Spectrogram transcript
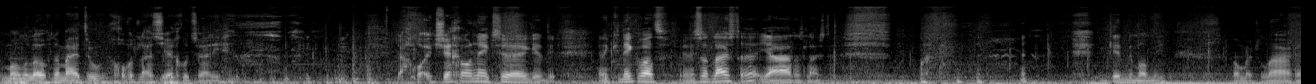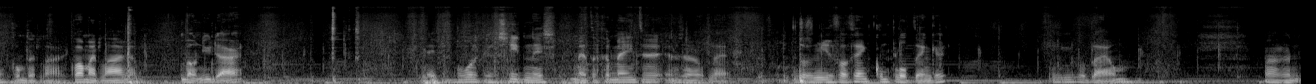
Een monoloog naar mij toe. Goh, wat luister jij goed, zei hij. ja, goh, ik zeg gewoon niks. eh, en ik knik wat. En is dat luisteren? Ja, dat is luisteren. ik ken de man niet. Kwam uit Laren. Komt uit Laren. Kwam uit Laren. Woont nu daar. Heeft een behoorlijke geschiedenis met de gemeente en zo. Was in ieder geval geen complotdenker. Ik ben in ieder geval blij om. Maar een...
